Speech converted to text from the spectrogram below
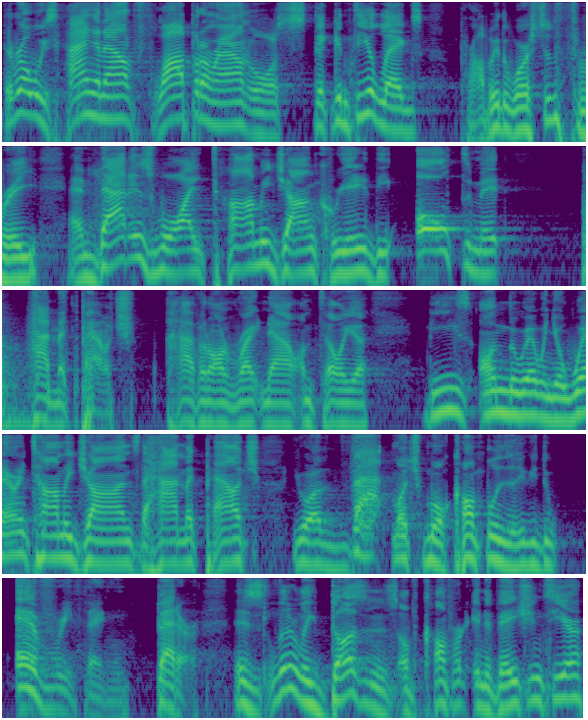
They're always hanging out, flopping around, or sticking to your legs, probably the worst of the three. And that is why Tommy John created the ultimate hammock pouch. I have it on right now, I'm telling you. These underwear, when you're wearing Tommy John's, the hammock pouch, you are that much more comfortable. You can do everything better. There's literally dozens of comfort innovations here.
